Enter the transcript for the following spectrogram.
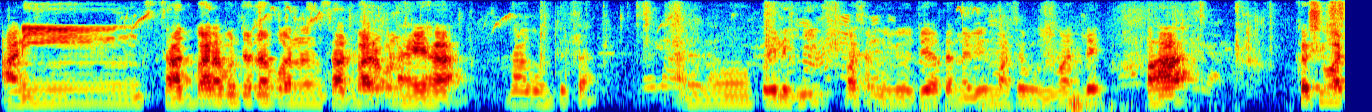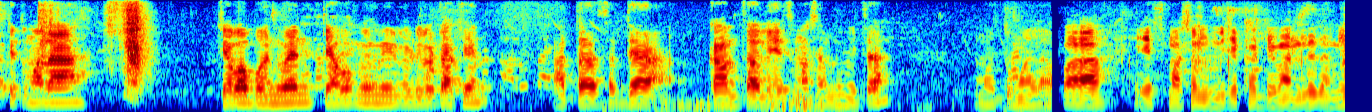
आणि सातबारा पण त्याचा बन सातबारा पण आहे हा दहा गुंठेचा. आणि मग पहिले हीच मासा मूवी होती आता नवीन मासा मूवी मानले पहा कशी वाटते तुम्हाला? जेव्हा बनवेन तेव्हा मी मी व्हिडिओ टाकेन. आता सध्या काम चालू आहे स्मशानभूमीचा मग तुम्हाला पहा हे स्मशानभूमीचे खड्डे बांधलेत आम्ही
